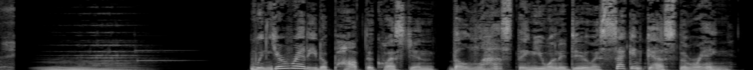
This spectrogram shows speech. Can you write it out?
When you're ready to pop the question, the last thing you want to do is second guess the ring.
